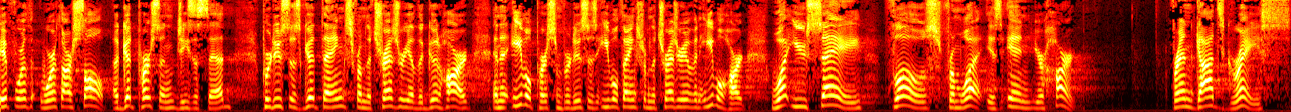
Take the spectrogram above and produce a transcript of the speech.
if worth, worth our salt. A good person, Jesus said, produces good things from the treasury of the good heart, and an evil person produces evil things from the treasury of an evil heart. What you say flows from what is in your heart. Friend, God's grace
